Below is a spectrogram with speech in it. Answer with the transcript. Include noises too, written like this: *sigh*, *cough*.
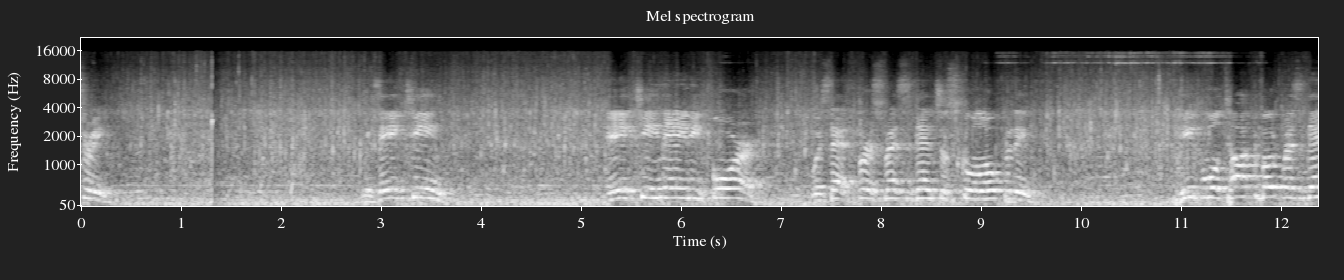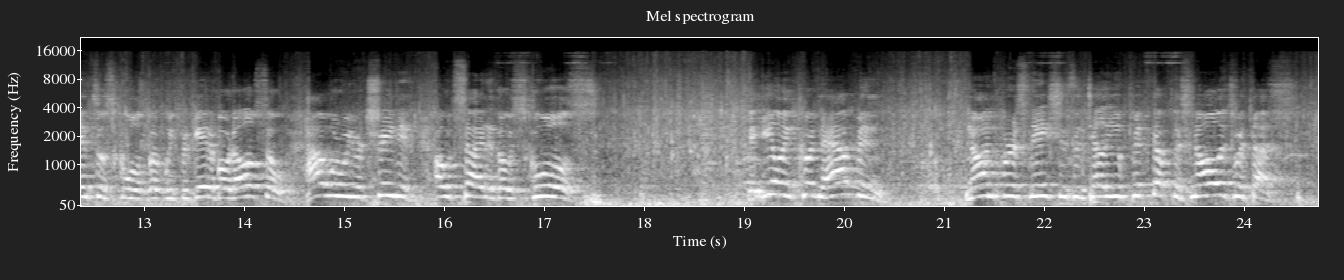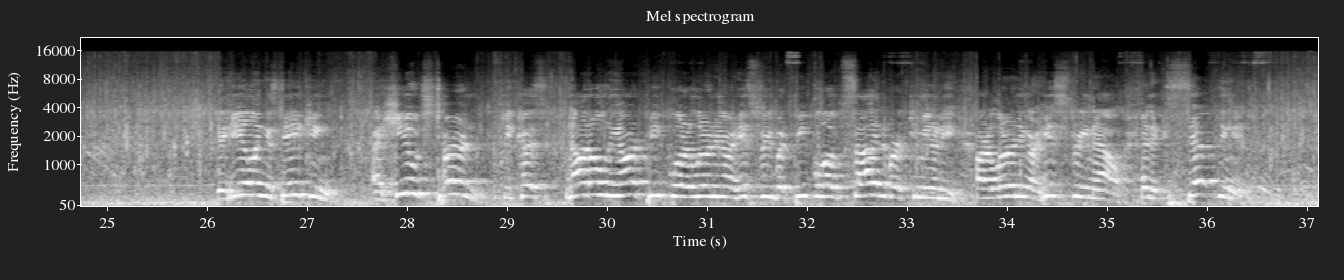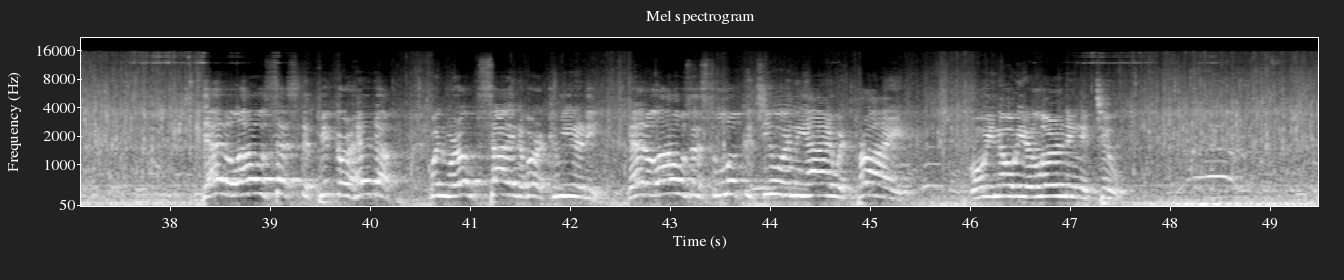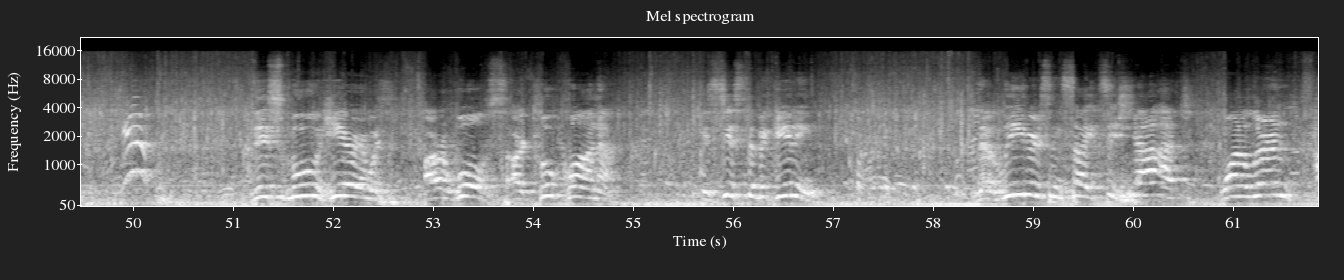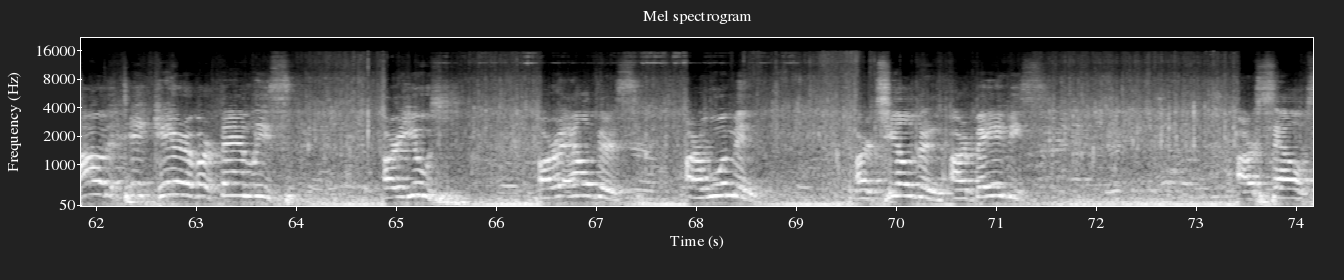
history. It was 18, 1884 was that first residential school opening. People will talk about residential schools, but we forget about also how we were treated outside of those schools. The healing couldn't happen, non-First Nations, until you picked up this knowledge with us. The healing is taking a huge turn because not only our people are learning our history, but people outside of our community are learning our history now and accepting it. That allows us to pick our head up when we're outside of our community. That allows us to look at you in the eye with pride when we know you're learning it too. This move here with our wolves, our Tlukwana, is just the beginning. The leaders in sight, Tseshaht, want to learn how to take care of our families, our youth, our elders, our women, our children, our babies, ourselves.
